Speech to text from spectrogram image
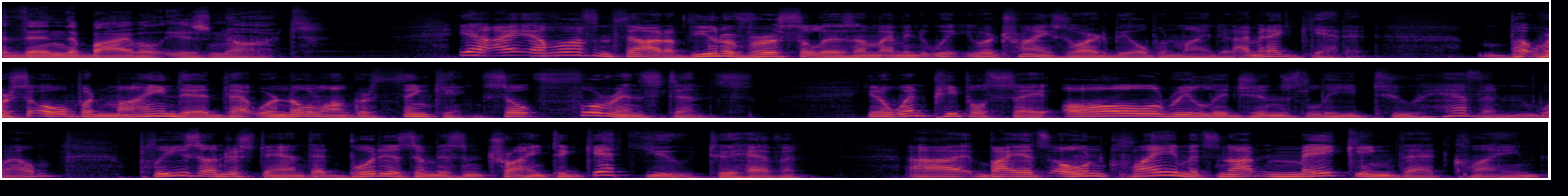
then the Bible is not. Yeah, I, have often thought of universalism. I mean, we, we're trying so hard to be open minded. I mean, I get it. But we're so open minded that we're no longer thinking. So, for instance, you know, when people say all religions lead to heaven, well, please understand that Buddhism isn't trying to get you to heaven. Uh, by its own claim, it's not making that claim.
